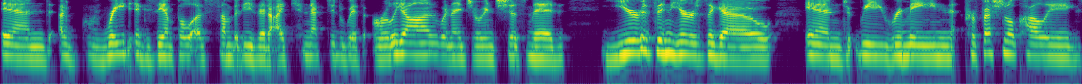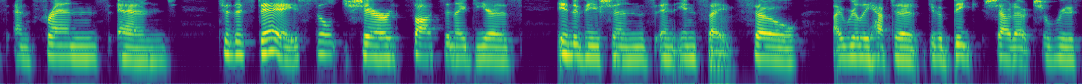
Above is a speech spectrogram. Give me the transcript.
and a great example of somebody that I connected with early on when I joined SHSMD years and years ago. And we remain professional colleagues and friends. And to this day, still share thoughts and ideas, innovations and insights. So I really have to give a big shout out to Ruth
